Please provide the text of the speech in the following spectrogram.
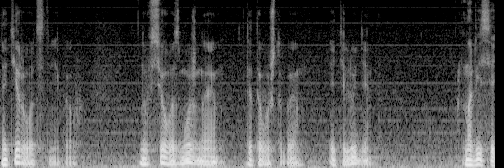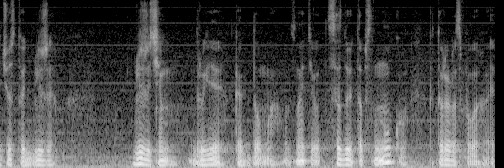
найти родственников. Но все возможное для того, чтобы эти люди могли себя чувствовать ближе, ближе, чем другие, как дома. Вот знаете, вот создают обстановку, которая располагает.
